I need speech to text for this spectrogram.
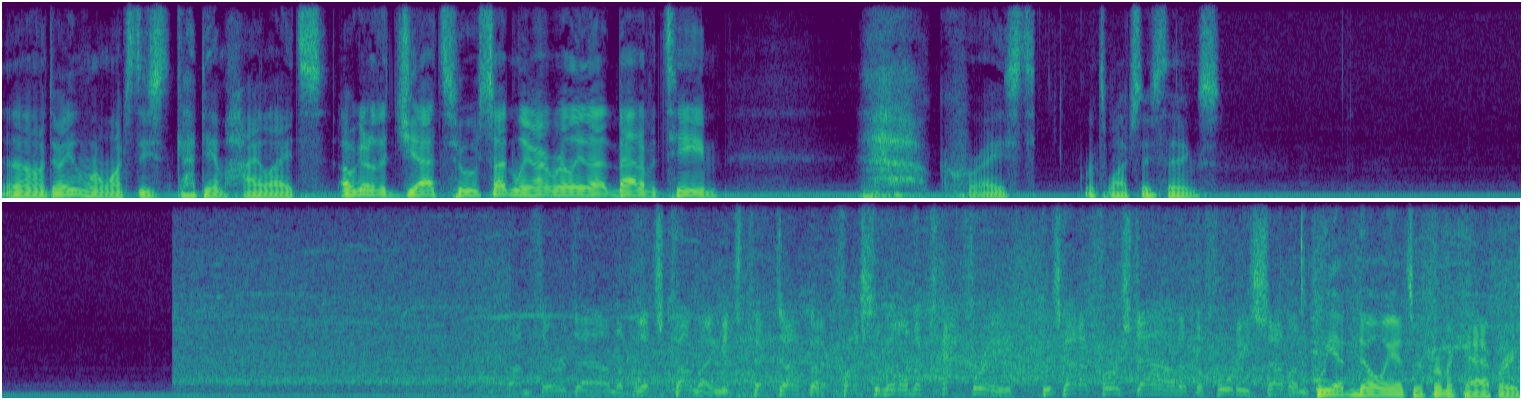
Oh, do I even want to watch these goddamn highlights? Oh, we go to the Jets, who suddenly aren't really that bad of a team. Oh, Christ. Let's watch these things. On third down, the blitz coming. It's picked up and across the middle, McCaffrey, who's got a first down at the 47. We had no answer for McCaffrey.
